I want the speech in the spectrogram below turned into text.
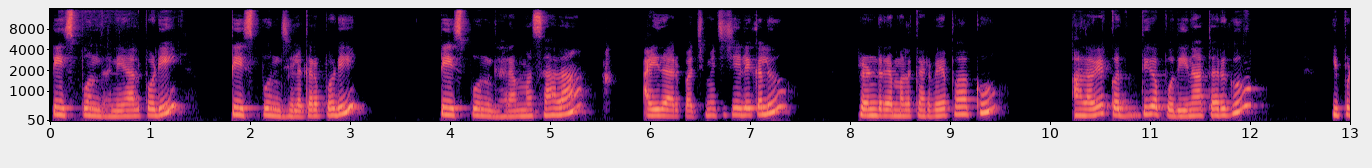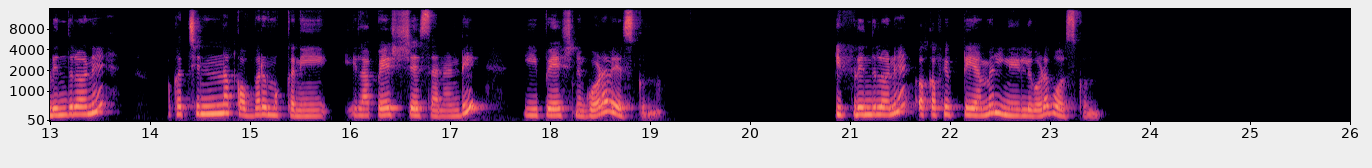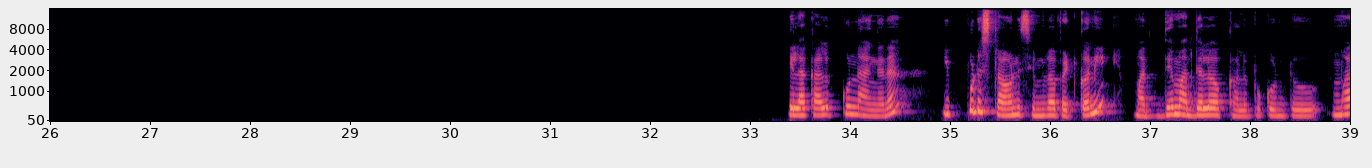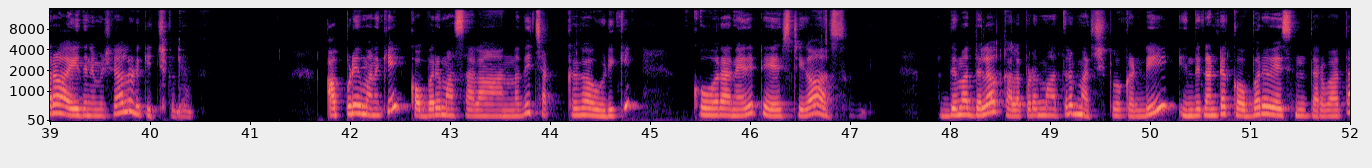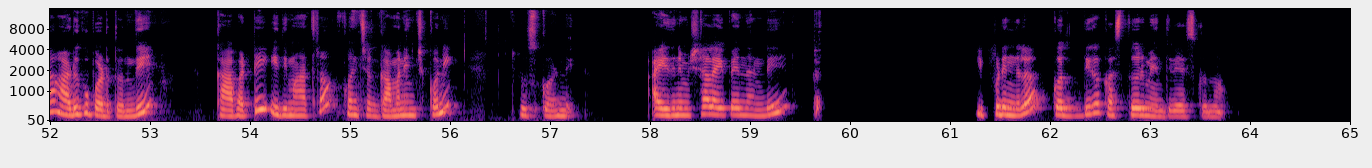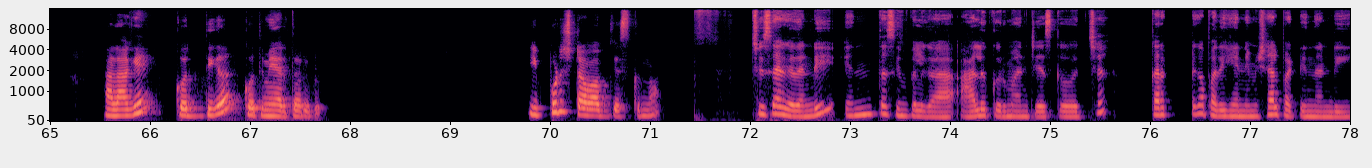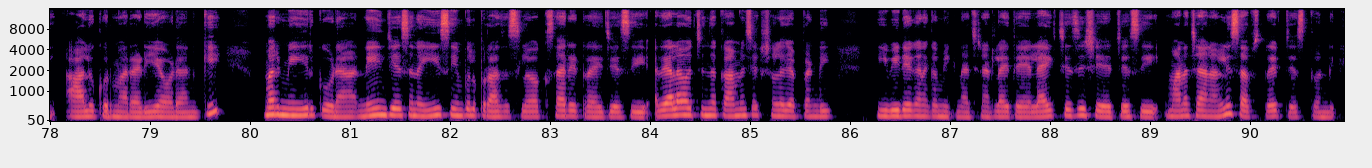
టీ స్పూన్ ధనియాల పొడి, టీ స్పూన్ జీలకర్ర పొడి, టీ స్పూన్ గరం మసాలా, 5, 6 పచ్చిమిర్చి చీలికలు, రెండు రెమ్మల కరివేపాకు, అలాగే కొద్దిగా పుదీనా తరుగు. ఇప్పుడు ఇందులోనే ఒక చిన్న కొబ్బరి ముక్కని ఇలా పేస్ట్ చేశానండి. ఈ పేస్ట్‌ని కూడా వేసుకుందాం. ఇప్పుడు ఇందులోనే ఒక 50 ఎంఎల్ నీళ్ళు కూడా పోసుకుందాం. ఇలా కలుపుకున్నాం కదా! ఇప్పుడు స్టవ్‌ని సిమ్‌లో పెట్టుకొని మధ్య మధ్యలో కలుపుకుంటూ మరో ఐదు నిమిషాలు ఉడికించుకుందాం. అప్పుడే మనకి కొబ్బరి మసాలా అన్నది చక్కగా ఉడికి కూర అనేది టేస్టీగా వస్తుంది. మధ్య మధ్యలో కలపడం మాత్రం మర్చిపోకండి. ఎందుకంటే కొబ్బరి వేసిన తర్వాత అడుగు పడుతుంది. కాబట్టి ఇది మాత్రం కొంచెం గమనించుకొని చూసుకోండి. ఐదు నిమిషాలు అయిపోయిందండి. ఇప్పుడు ఇందులో కొద్దిగా కస్తూరి మెంతి వేసుకుందాం. అలాగే కొద్దిగా కొత్తిమీర తరుగు. ఇప్పుడు స్టవ్ ఆఫ్ చేసుకుందాం. చూసారు కదండీ! ఎంత సింపుల్‌గా ఆలు కుర్మాని చేసుకోవచ్చో. కరెక్ట్‌గా 15 నిమిషాలు పట్టిందండి ఆలు కుర్మా రెడీ అవ్వడానికి. మరి మీరు కూడా నేను చేసిన ఈ సింపుల్ ప్రాసెస్‌లో ఒకసారి ట్రై చేసి అది ఎలా వచ్చిందో కామెంట్ సెక్షన్‌లో చెప్పండి. ఈ వీడియో కనుక మీకు నచ్చినట్లయితే లైక్ చేసి, షేర్ చేసి మన ఛానల్‌ని సబ్స్క్రైబ్ చేసుకోండి.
